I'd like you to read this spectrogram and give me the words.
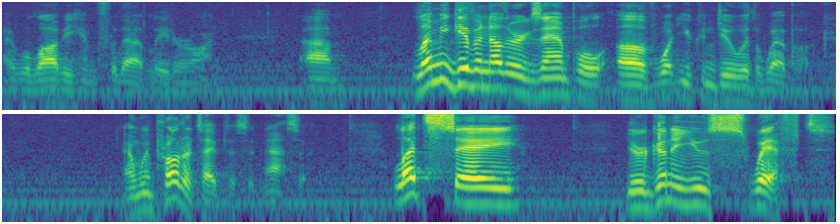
I will lobby him for that later on. Um, let me give another example of what you can do with a webhook. And we prototyped this at NASA. Let's say you're going to use Swift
